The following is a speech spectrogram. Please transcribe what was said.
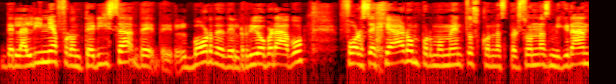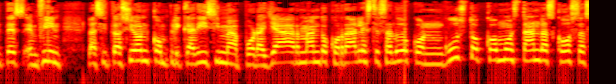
de la línea fronteriza del de, borde del río Bravo, forcejearon por momentos con las personas migrantes, en fin, la situación complicadísima por allá. Armando Corrales, te saludo con gusto. ¿Cómo están las cosas?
